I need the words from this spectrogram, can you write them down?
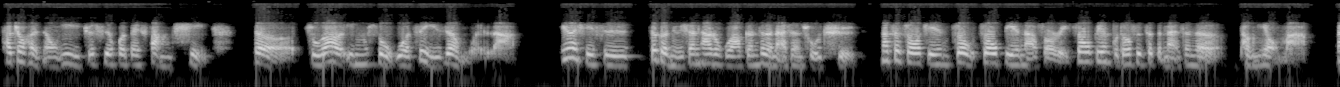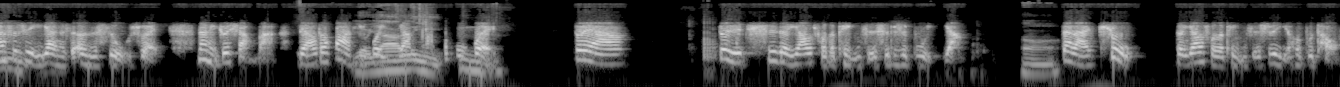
他就很容易就是会被放弃。的主要因素，我自己认为啦，因为其实这个女生她如果要跟这个男生出去，那这周间周周边啊，sorry，周边不都是这个男生的朋友吗？那是不是一样也是二十四五岁？那你就想吧，聊的话题会一样吗？不会。对啊，对于吃的要求的品质是不是不一样？嗯。再来住的要求的品质是也会不同。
